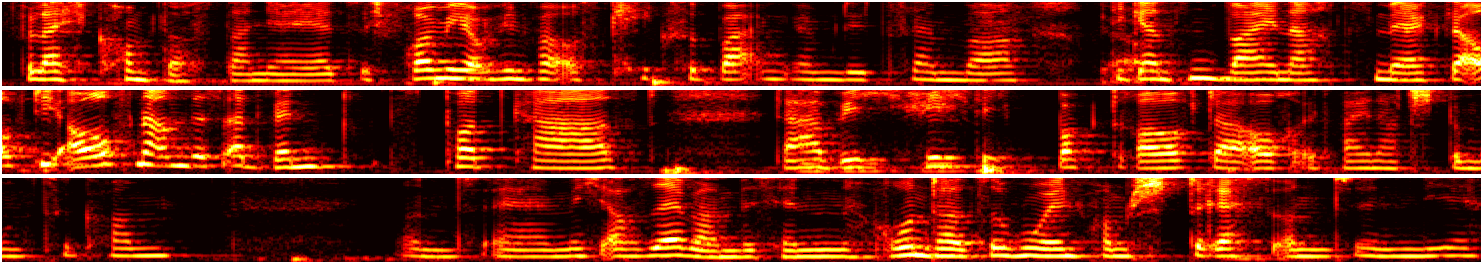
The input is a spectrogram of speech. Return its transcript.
vielleicht kommt das dann ja jetzt. Ich freue mich auf jeden Fall aufs Keksebacken im Dezember, auf ja. die ganzen Weihnachtsmärkte, auf die Aufnahmen des Adventspodcasts. Da habe ich richtig Bock drauf, da auch in Weihnachtsstimmung zu kommen und äh, mich auch selber ein bisschen runterzuholen vom Stress und in die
